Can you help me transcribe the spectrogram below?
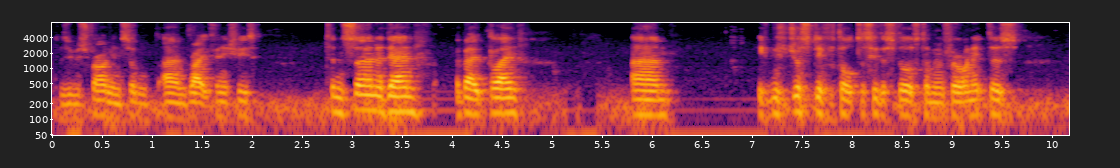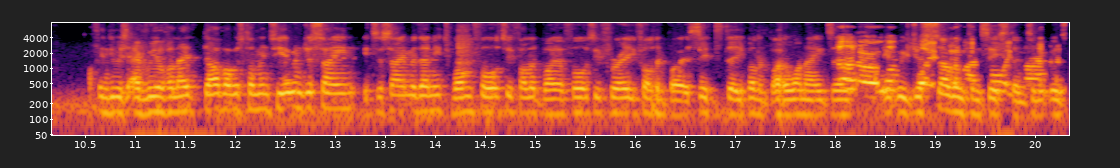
because he was throwing in some um, great finishes. Concern again about Glenn. Um, it was just difficult to see the stores coming through, and it does. I think it was every other leg job I was coming to you and just saying it's the same with then it's 140 followed by a 43 followed by a 60 followed by a 180. Oh, no, it was just so inconsistent and it was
